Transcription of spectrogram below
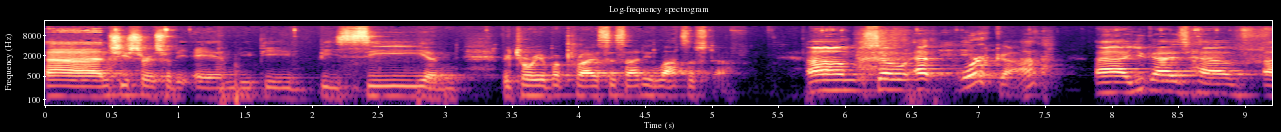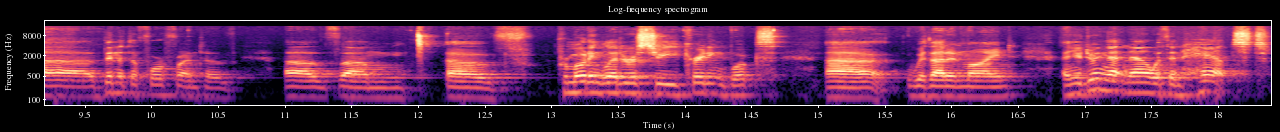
Uh, and she serves for the AMBP BC and Victoria Book Prize Society, lots of stuff. Um, so at Orca, uh, you guys have uh, been at the forefront of, of, um, of promoting literacy, creating books uh, with that in mind. And you're doing that now with enhanced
